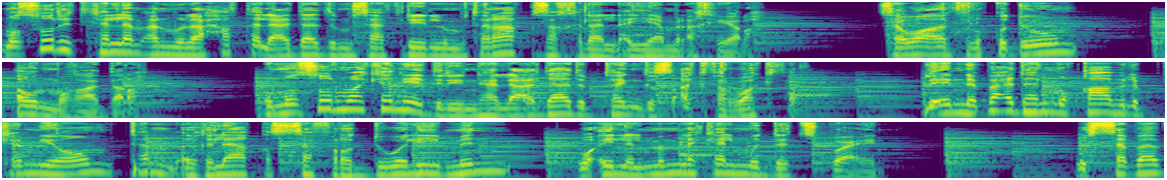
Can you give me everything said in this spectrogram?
منصور يتكلم عن ملاحظته لإعداد المسافرين المتناقصة خلال الأيام الأخيرة سواء في القدوم أو المغادرة. ومنصور ما كان يدري إن هالأعداد بتنقص أكثر وأكثر. لأن بعد هالمقابلة بكم يوم تم إغلاق السفر الدولي من وإلى المملكة لمدة أسبوعين. والسبب؟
